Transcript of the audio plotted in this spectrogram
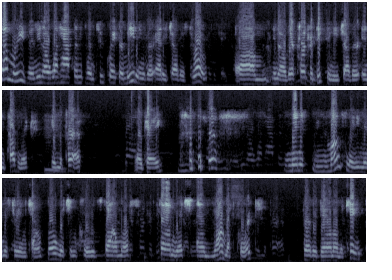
some reason, you know, what happens when two Quaker meetings are at each other's throats? Um, you know, they're contradicting each other in public, in the press. Okay. Minis- monthly ministry and council, which includes Falmouth, Sandwich, and Yarmouthport, further down on the Cape,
